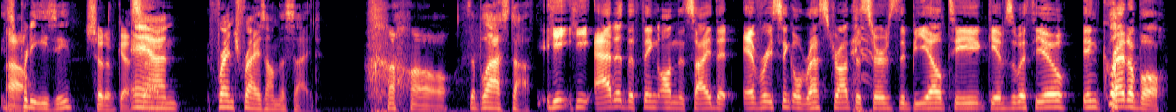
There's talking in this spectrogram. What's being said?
It's Oh. pretty easy. Should have guessed And French fries on the side. Oh. It's a blast off. He he added the thing on the side that every single restaurant that serves the BLT gives with you. Incredible.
